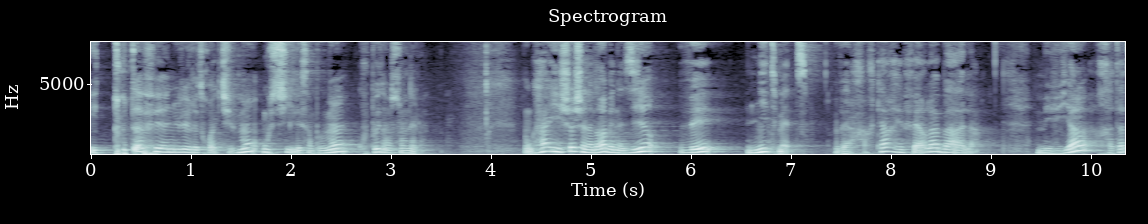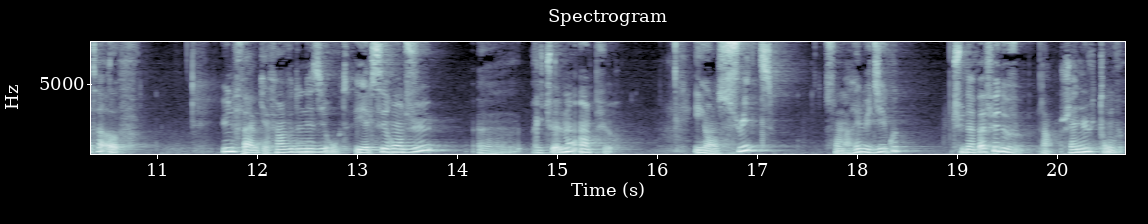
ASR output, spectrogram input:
est tout à fait annulé rétroactivement ou s'il est simplement coupé dans son élan. Donc, Haïcha Shenadra Benazir ve nitmet, vers harkar et faire la baala, mais via ratata off. Une femme qui a fait un vœu de Nézirut et elle s'est rendue euh, rituellement impure. Et ensuite, son mari lui dit écoute, tu n'as pas fait de vœu, j'annule ton vœu.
